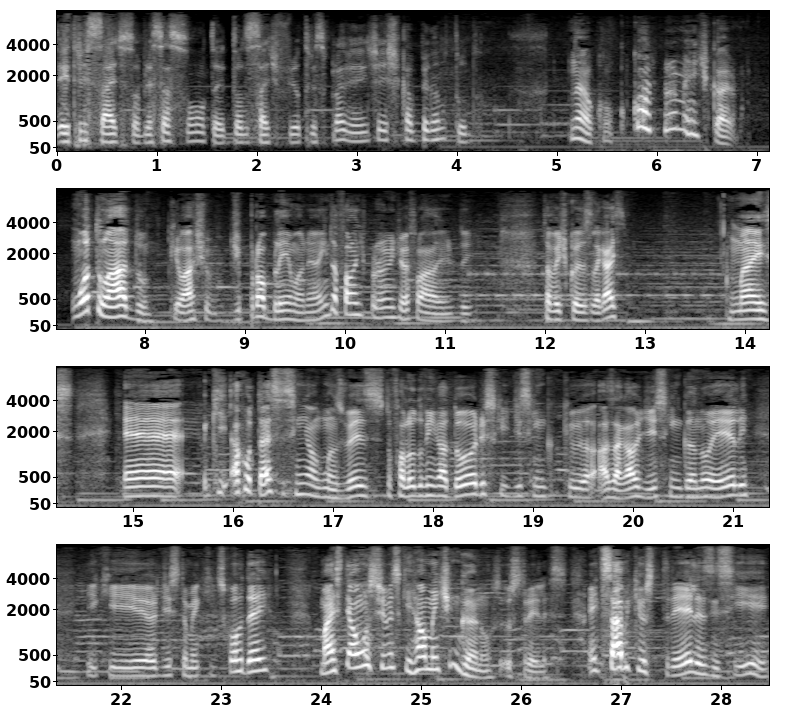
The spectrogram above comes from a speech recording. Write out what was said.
entre sites sobre esse assunto, e todo site filtra isso pra gente, a gente acaba pegando tudo. Não, concordo plenamente, cara. Um outro lado que eu acho de problema, né? Ainda falando de problema, a gente vai falar de, talvez de coisas legais. Mas é que acontece sim algumas vezes. Tu falou do Vingadores que disse que, que a Zagal disse que enganou ele e que eu disse também que discordei. Mas tem alguns filmes que realmente enganam os, trailers. A gente sabe que os trailers em si,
